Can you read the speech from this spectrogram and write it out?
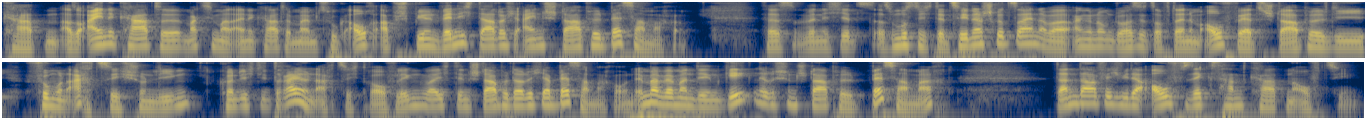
Karten, also eine Karte, maximal eine Karte in meinem Zug auch abspielen, wenn ich dadurch einen Stapel besser mache. Das heißt, wenn ich jetzt, das muss nicht der Zehner-Schritt sein, aber angenommen, du hast jetzt auf deinem Aufwärtsstapel die 85 schon liegen, könnte ich die 83 drauflegen, weil ich den Stapel dadurch ja besser mache. Und immer wenn man den gegnerischen Stapel besser macht, dann darf ich wieder auf sechs Handkarten aufziehen.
